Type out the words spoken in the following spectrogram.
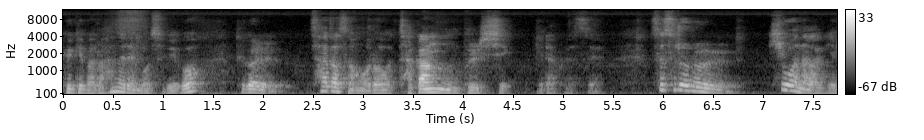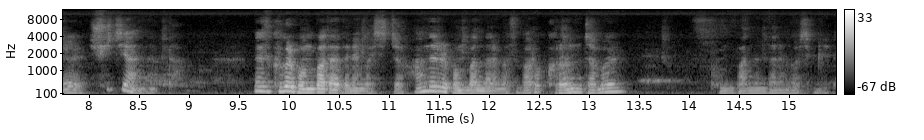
그게 바로 하늘의 모습이고 그걸 사자성어로 자강불식이라고 했어요. 스스로를 키워나가기를 쉬지 않는다. 그래서 그걸 본받아야 되는 것이죠. 하늘을 본받는다는 것은 바로 그런 점을 본받는다는 것입니다.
